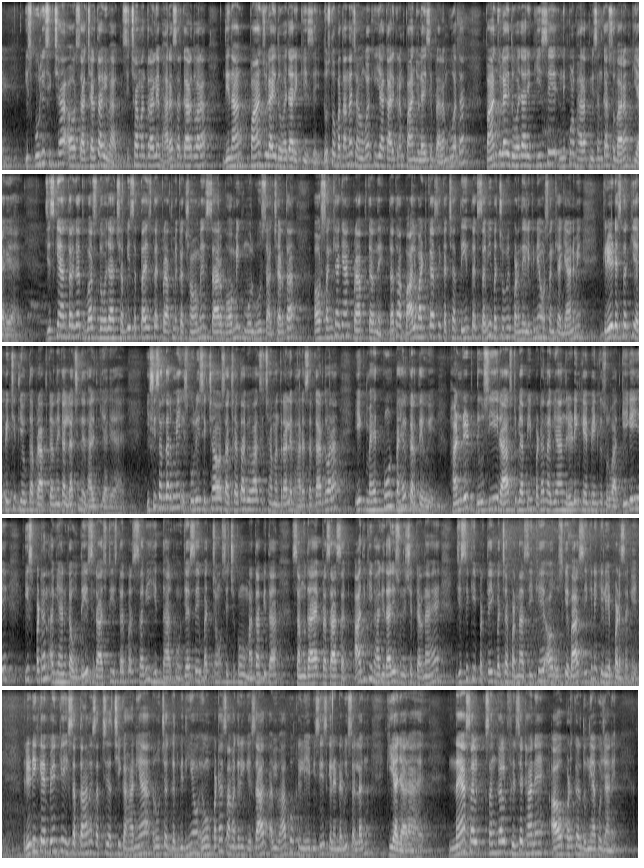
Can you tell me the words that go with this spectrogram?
स्कूली शिक्षा और साक्षरता विभाग, शिक्षा मंत्रालय, भारत सरकार द्वारा, दिनांक 5 जुलाई 2021 से। दोस्तों, बताना चाहूँगा कि यह कार्यक्रम 5 जुलाई से प्रारंभ हुआ था। 5 जुलाई 2021 से निपुण भारत मिशन का शुभारंभ किया गया है। जिसके अंतर्गत वर्ष 2026-27 तक प्राथमिक कक्षाओं में सार्वभौमिक मूलभूत साक्षरता और संख्या ज्ञान प्राप्त करने तथा बाल वाटिका से कक्षा तीन तक सभी बच्चों में पढ़ने लिखने और संख्या ज्ञान में ग्रेड स्तर की अपेक्षित योग्यता प्राप्त करने का लक्ष्य निर्धारित किया गया है। इसी संदर्भ में स्कूली शिक्षा और साक्षरता विभाग शिक्षा मंत्रालय, भारत सरकार द्वारा एक महत्वपूर्ण पहल करते हुए हंड्रेड दिवसीय राष्ट्रव्यापी पठन अभियान रीडिंग कैंपेन की शुरुआत की गई है। इस पठन अभियान का उद्देश्य राष्ट्रीय स्तर पर सभी हितधारकों, जैसे बच्चों, शिक्षकों माता पिता समुदाय, प्रशासक आदि की भागीदारी सुनिश्चित करना है, जिससे कि प्रत्येक बच्चा पढ़ना सीखे और उसके बाद सीखने के लिए पढ़ सके। रीडिंग कैंपेन के इस सप्ताह में सबसे अच्छी कहानियाँ, रोचक गतिविधियों एवं पठन सामग्री के साथ अभिभावकों के लिए विशेष कैलेंडर भी संलग्न किया जा रहा है। नया संकल्प फिर से ठाने, आओ पढ़कर दुनिया को जाने।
